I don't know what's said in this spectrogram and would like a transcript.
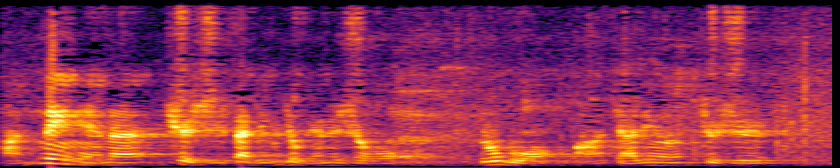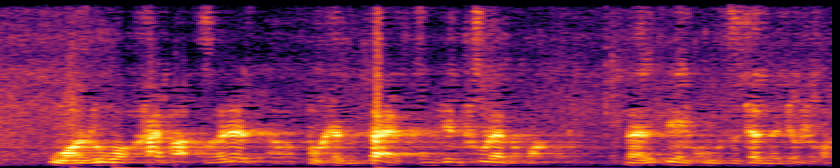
啊。那年呢，确实在零九年的时候，如果啊，假定就是。我如果害怕责任啊，不肯再重新出来的话，那那公司真的就是完。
